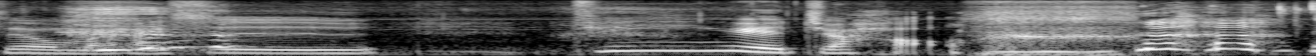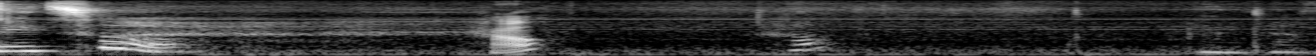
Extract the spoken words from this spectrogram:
所以我们还是听音乐就好。没错，好，嗯，这样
